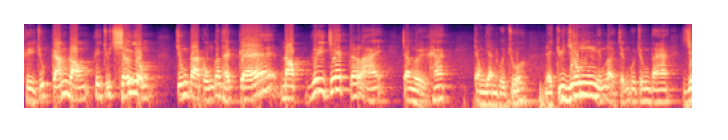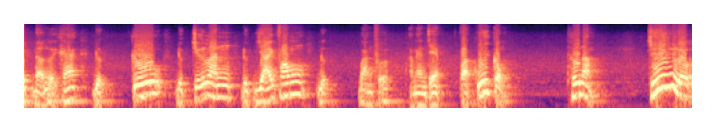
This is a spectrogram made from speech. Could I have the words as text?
khi Chúa cảm động khi Chúa sử dụng chúng ta cũng có thể kể đọc ghi chép trở lại cho người khác trong danh của Chúa để Chúa dùng những lời chứng của chúng ta giúp đỡ người khác được cứu, được chữa lành, được giải phóng, được ban phước. Amen chị em. Và cuối cùng thứ năm chiến lược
